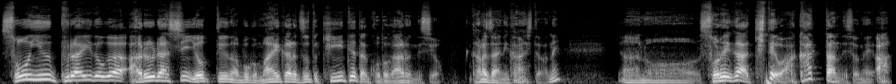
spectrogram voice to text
そういうプライドがあるらしいよっていうのは僕前からずっと聞いてたことがあるんですよ金沢に関してはね。あのそれが来て分かったんですよね。あ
